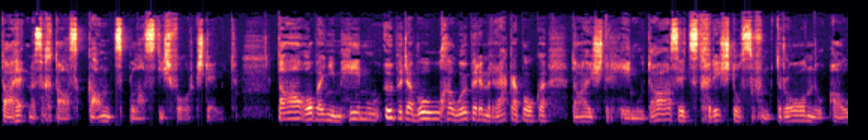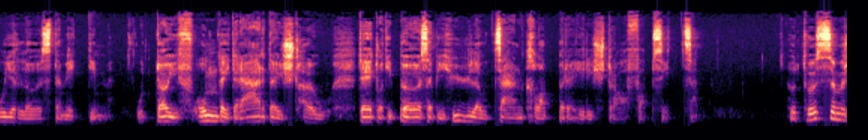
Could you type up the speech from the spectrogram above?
da hat man sich das ganz plastisch vorgestellt. Da oben im Himmel, über den Wolken und über dem Regenbogen, da ist der Himmel, da sitzt Christus auf dem Thron und alle Erlösten mit ihm. Und tief unten in der Erde ist die Hölle, dort, wo die Bösen bei Heulen und Zähnklappern ihre Strafe absitzen. Heute wissen wir,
